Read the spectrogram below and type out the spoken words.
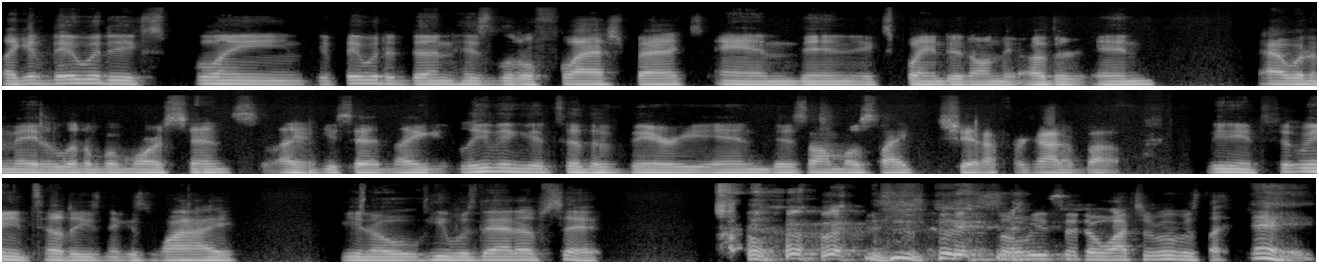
Like if they would explain, if they would have done his little flashbacks and then explained it on the other end, that would have made a little bit more sense. Like you said, like leaving it to the very end is almost like shit. I forgot about. We didn't. We didn't tell these niggas why, you know, he was that upset. so we said to watch the movie. It's like, hey,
